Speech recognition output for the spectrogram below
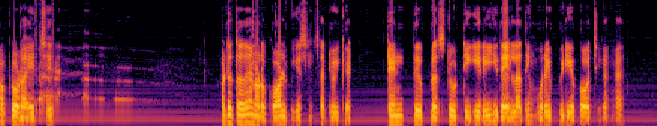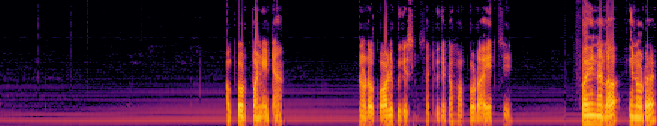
அப்லோட் ஆயிடுச்சு அடுத்தது என்னோட qualification certificate tenth plus two degree இதை எல்லாத்தையும் ஒரே பிடிஎஃபாக வச்சுக்கோங்க. அப்லோட் பண்ணிட்டேன். என்னோட குவாலிஃபிகேஷன் சர்டிஃபிகேட்டும் அப்லோட் ஆயிடுச்சு ஃபைனலாக என்னோடய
